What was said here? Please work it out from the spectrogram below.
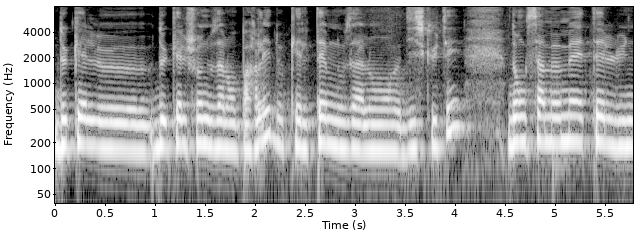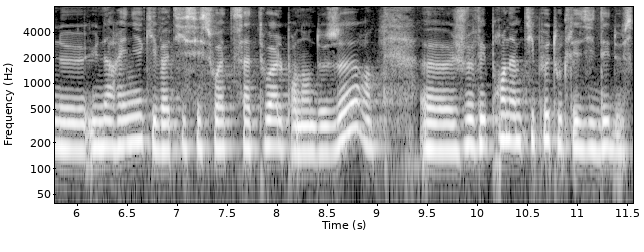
de quelle, euh, de quelle chose nous allons parler, de quel thème nous allons euh, discuter. Donc ça me met telle une, une araignée qui va tisser soit sa toile pendant deux heures. Euh, je vais prendre un petit peu toutes les idées de ce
